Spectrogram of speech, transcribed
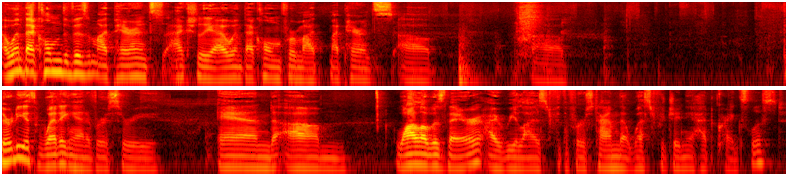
I went back home to visit my parents. Actually, I went back home for my, my parents' uh, uh, 30th wedding anniversary. And um, while I was there, I realized for the first time that West Virginia had Craigslist.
